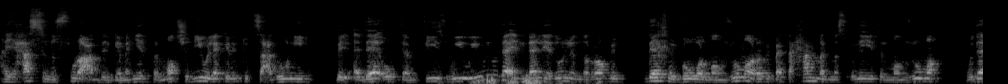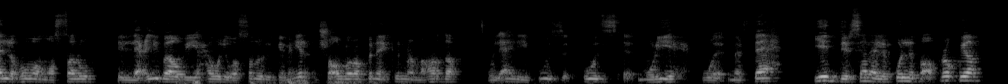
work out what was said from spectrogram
هيحسن الصورة عند الجماهير في الماتش دي ولكن أنتوا تساعدوني بالأداء وبتنفيذ وي وي وي وده إن ده اللي يدل إن الراجل داخل جوه المنظومة الراجل بيتحمل مسؤولية المنظومة وده اللي هو موصله للعيبة وبيحاول يوصله للجماهير. إن شاء الله ربنا يكرمنا النهارده والأهلي يفوز فوز مريح ومرتاح يدي رسالة لكل في أفريقيا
